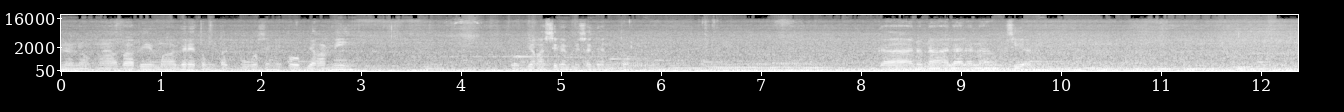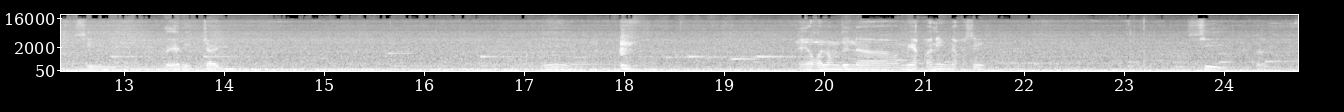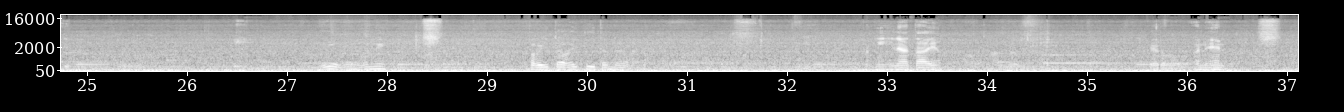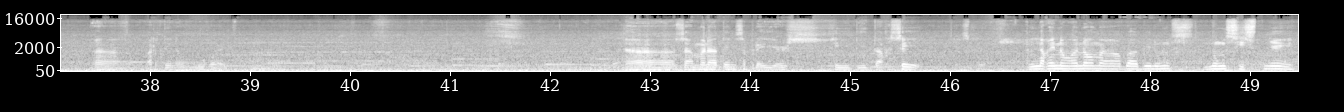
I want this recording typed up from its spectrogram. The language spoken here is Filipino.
Ayun ano, mga papi, yung mga ganitong tagpo kasi may phobia kami. Hmm. Phobia kasi kami sa ganito. Ka ano, naalala namin si ano, si Kuya Richard. Eh, ayoko lang din na umiyak kanina kasi si ayun ang ano eh pakita kay tita na ano? Nanghihina tayo. Pero ano yan? Ah parte ng buhay. Ah, sama natin sa prayers si tita kasi ang laki ng ano mga kababi nung, nung cyst niya eh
